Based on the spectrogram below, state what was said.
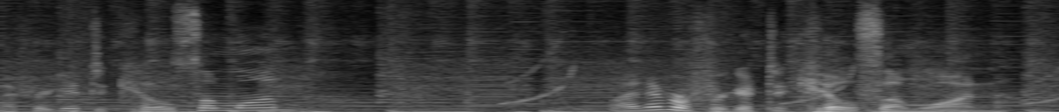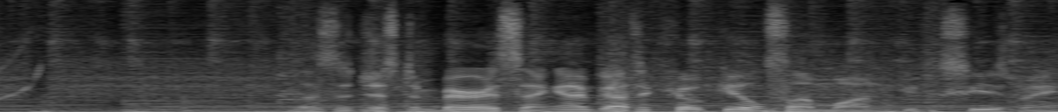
I forget to kill someone? I never forget to kill someone. This is just embarrassing. I've got to kill someone. Excuse me.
